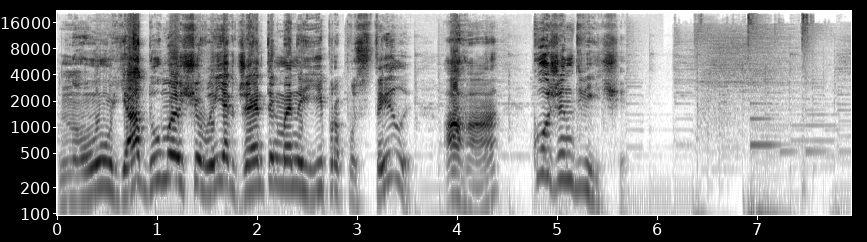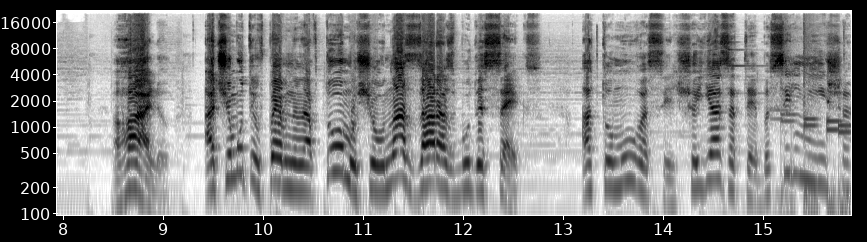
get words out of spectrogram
Ну, я думаю, що ви, як джентльмени, її пропустили. Ага, кожен двічі. Галю, а чому ти впевнена в тому, що у нас зараз буде секс? А тому, Василь, що я за тебе сильніша.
